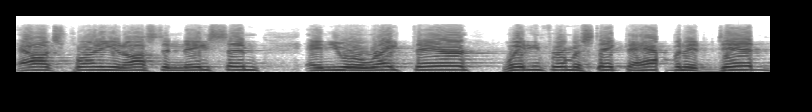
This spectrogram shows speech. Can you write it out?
Alex Prunty and Austin Nason, and you were right there waiting for a mistake to happen. It did.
